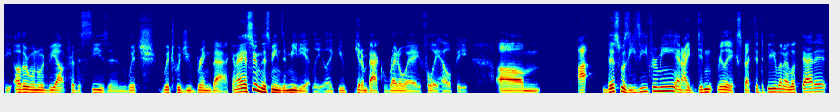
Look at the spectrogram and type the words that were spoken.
the other one would be out for the season. Which which would you bring back? And I assume this means immediately, like you get them back right away, fully healthy. Um, I, this was easy for me, and I didn't really expect it to be when I looked at it.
